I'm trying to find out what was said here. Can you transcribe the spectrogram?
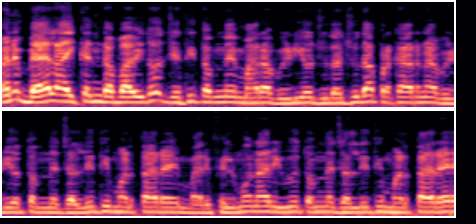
અને બેલ આઇકન દબાવી દો, જેથી તમને મારા વીડિયો જુદા જુદા પ્રકારના વીડિયો તમને જલ્દીથી મળતા રહે, મારી ફિલ્મોના રિવ્યૂ તમને જલ્દીથી મળતા રહે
